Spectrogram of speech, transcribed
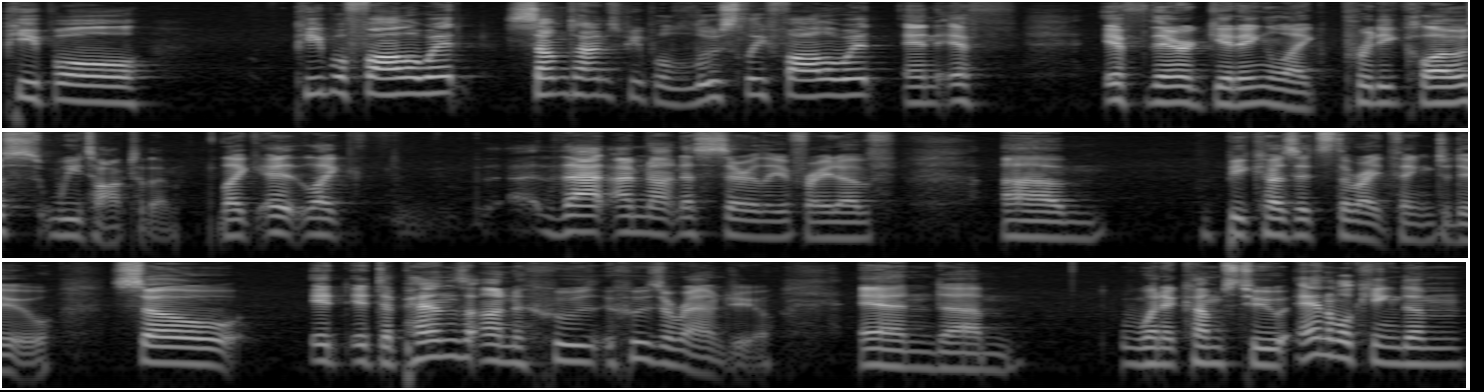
people people follow it. Sometimes people loosely follow it, and if if they're getting like pretty close, we talk to them. Like it like that. I'm not necessarily afraid of. Um, because it's the right thing to do. So it, it depends on who who's around you, and um, when it comes to Animal Kingdom,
